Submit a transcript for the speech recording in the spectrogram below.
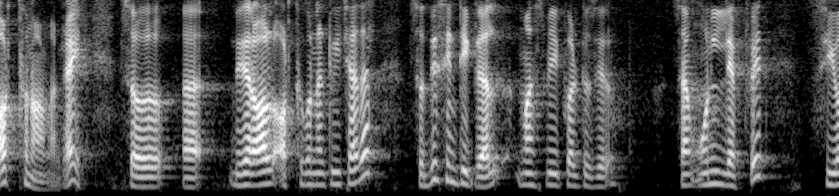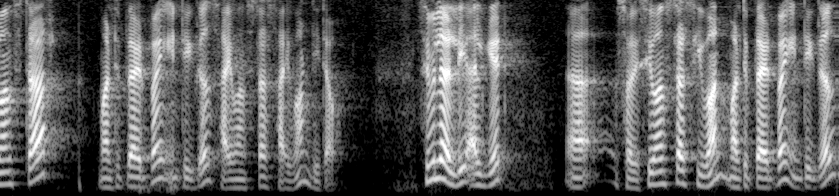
orthonormal right. So, uh, these are all orthogonal to each other. So, this integral must be equal to 0. So, I am only left with C1 star multiplied by integral psi 1 star psi 1 d tau. Similarly, I will get uh, sorry C1 star C1 multiplied by integral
